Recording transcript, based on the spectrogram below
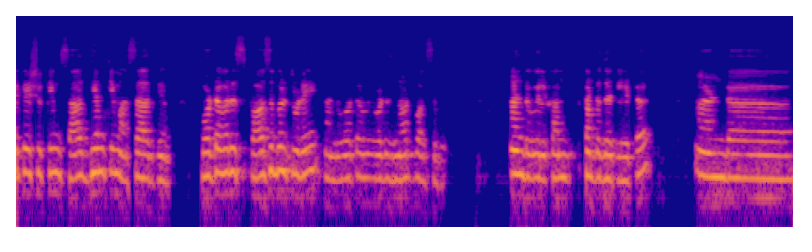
eteshu kim sadhyam kim asadhyam whatever is possible today and whatever what is not possible. And we'll come, come to that later. And uh,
